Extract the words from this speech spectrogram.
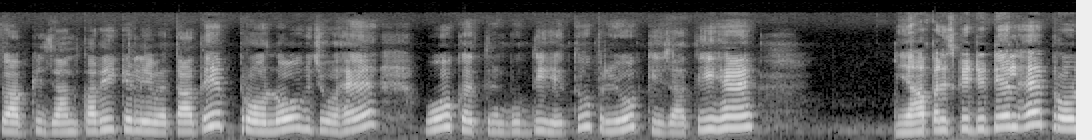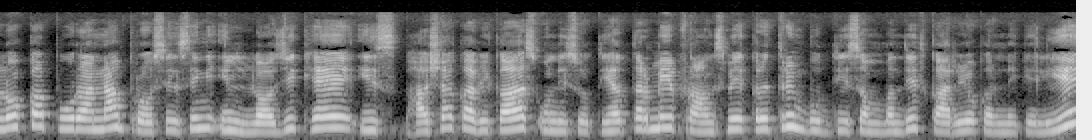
तो आपकी जानकारी के लिए बता दें प्रोलोग जो है, वो कृत्रिम बुद्धि हेतु प्रयोग की जाती है। यहाँ पर इसकी डिटेल है। प्रोलोग का पूरा नाम प्रोसेसिंग इन लॉजिक है। इस भाषा का विकास उन्नीस सौ तिहत्तर में फ्रांस में कृत्रिम बुद्धि संबंधित कार्यों करने के लिए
